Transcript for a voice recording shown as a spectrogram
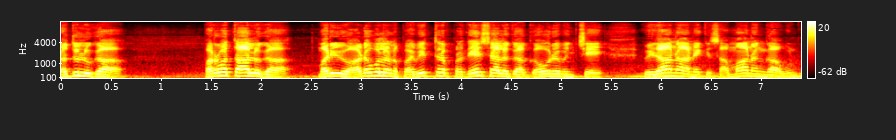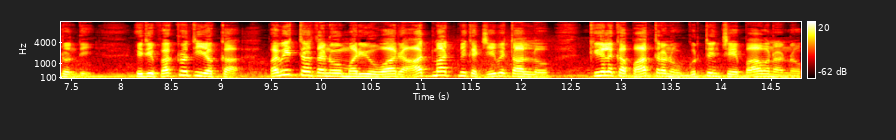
నదులుగా పర్వతాలుగా మరియు అడవులను పవిత్ర ప్రదేశాలుగా గౌరవించే విధానానికి సమానంగా ఉంటుంది. ఇది ప్రకృతి యొక్క పవిత్రతను మరియు వారి ఆధ్యాత్మిక జీవితాల్లో కీలక పాత్రను గుర్తించే భావనను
